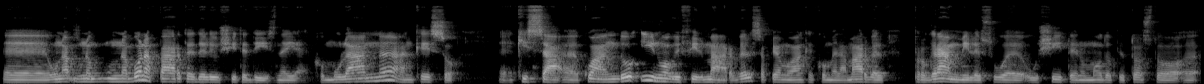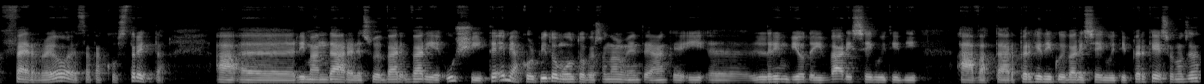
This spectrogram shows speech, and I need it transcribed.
eh, una, una, una, buona parte delle uscite Disney, ecco, Mulan, anch'esso eh, chissà eh, quando, i nuovi film Marvel, sappiamo anche come la Marvel programmi le sue uscite in un modo piuttosto eh, ferreo, è stata costretta a eh, rimandare le sue var- varie uscite e mi ha colpito molto personalmente anche i, eh, il rinvio dei vari seguiti di Avatar. Perché dico i vari seguiti? Perché sono già,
